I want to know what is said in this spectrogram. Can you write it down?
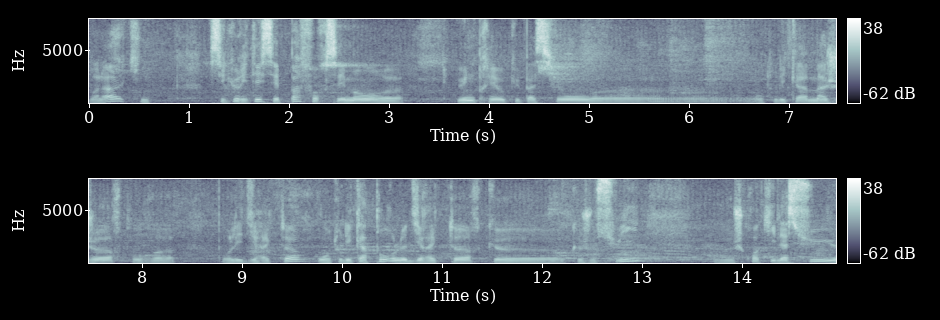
voilà, qui, sécurité, c'est pas forcément une préoccupation, en tous les cas majeure pour, pour les directeurs, ou en tous les cas pour le directeur que, que je suis. je crois qu'il a su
